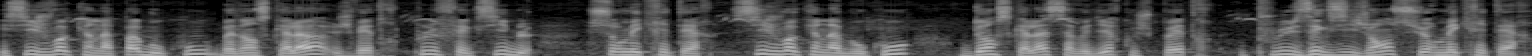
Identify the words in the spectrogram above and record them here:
Et si je vois qu'il n'y en a pas beaucoup, bah, dans ce cas-là, je vais être plus flexible sur mes critères. Si je vois qu'il y en a beaucoup, dans ce cas-là, ça veut dire que je peux être plus exigeant sur mes critères.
